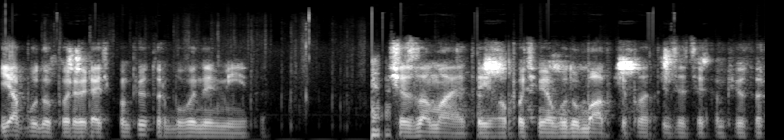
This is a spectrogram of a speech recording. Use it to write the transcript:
я буду перевіряти комп'ютер, бо ви не вмієте. Ще зламаєте його, потім я буду бабки платити за цей комп'ютер.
